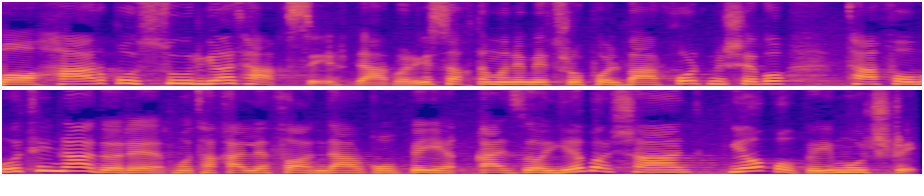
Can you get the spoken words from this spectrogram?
با هر قصور یا تقصیر درباره ساختمان متروپول برخورد میشه و تفاوتی نداره متخلفان در قوه قضاییه باشند یا قوه مجریه.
